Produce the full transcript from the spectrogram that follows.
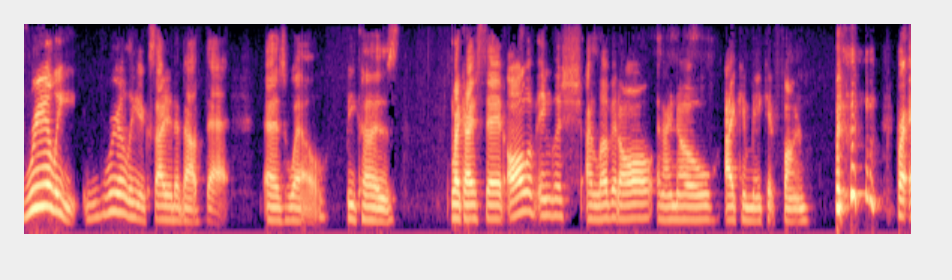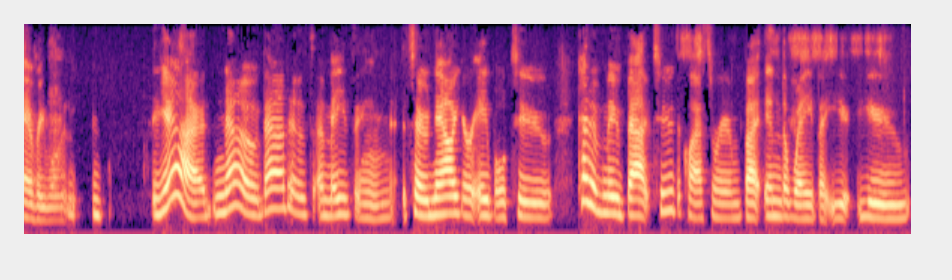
really, really excited about that as well because, like I said, all of English, I love it all, and I know I can make it fun for everyone. Yeah, no, that is amazing. So now you're able to kind of move back to the classroom, but in the way that you you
